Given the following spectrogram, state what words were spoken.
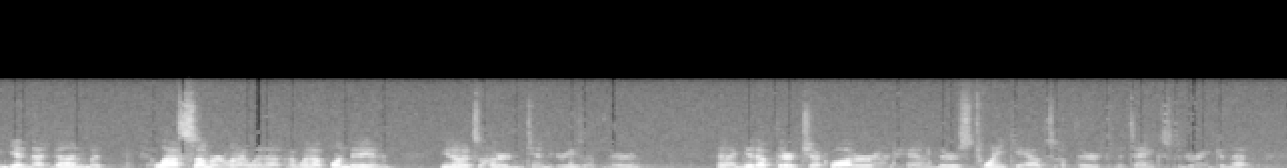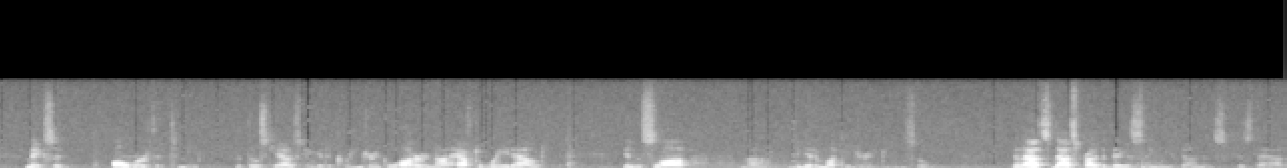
and getting that done, but last summer when I went up, I went up one day and, you know, it's hundred and ten degrees up there. and And I get up there to check water and there's twenty calves up there to the tanks to drink and that makes it all worth it to me. That those calves can get a clean drink of water and not have to wait out in the slop, uh, to get a mucky drink. You know, that's, that's probably the biggest thing we've done is, is to have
